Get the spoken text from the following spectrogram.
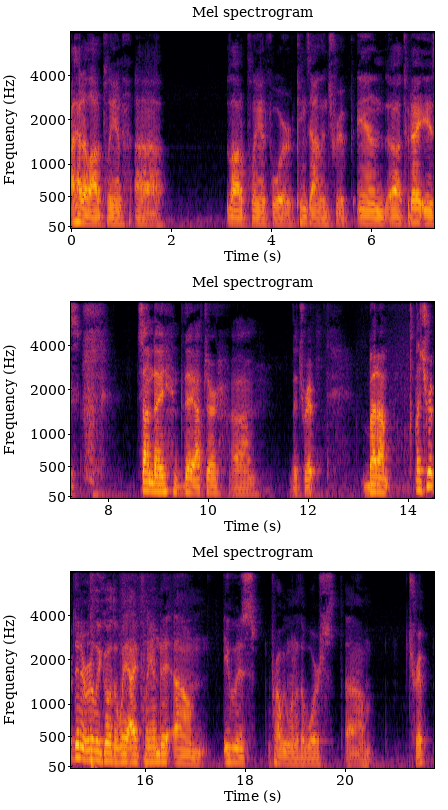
I had a lot of plan, uh, a lot of plan for Kings Island trip, and uh, today is Sunday, the day after um, the trip. But um, the trip didn't really go the way I planned it. Um, it was probably one of the worst um, trip.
